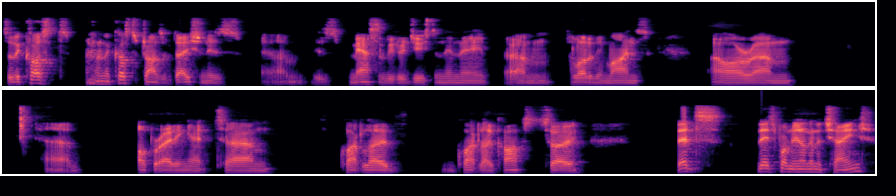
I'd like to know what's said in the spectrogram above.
so the cost the cost of transportation is um, is massively reduced, and then they um, a lot of their mines are um, uh, operating at um, quite low quite low cost. So that's that's probably not going to change.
